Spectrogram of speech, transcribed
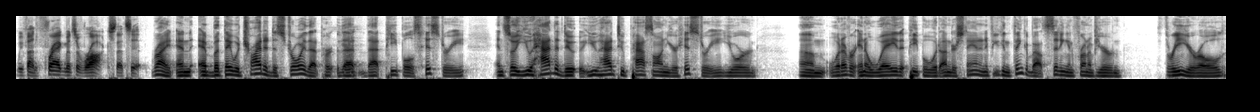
we found fragments of rocks. That's it. right and, and but they would try to destroy that per, Mm-hmm. that that people's history and so you had to do you had to pass on your history your um, whatever in a way that people would understand and if you can think about sitting in front of your three year old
